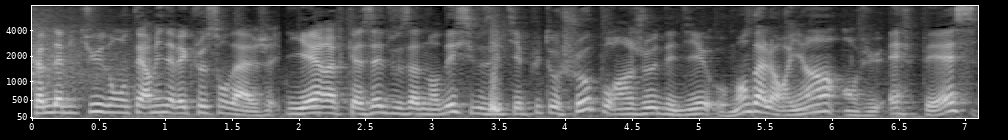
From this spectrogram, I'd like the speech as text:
Comme d'habitude, on termine avec le sondage. Hier, FKZ vous a demandé si vous étiez plutôt chaud pour un jeu dédié aux Mandaloriens en vue FPS.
